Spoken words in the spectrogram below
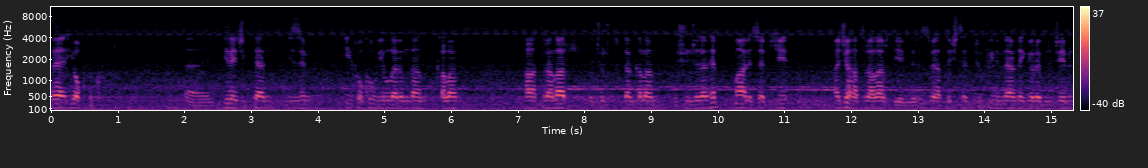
ve yokluk. E, Birecik'ten bizim ilkokul yıllarından kalan hatıralar ve çocukluktan kalan düşünceler hep maalesef ki acı hatıralar diyebiliriz. Veyahut da işte Türk filmlerde görebileceğimiz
